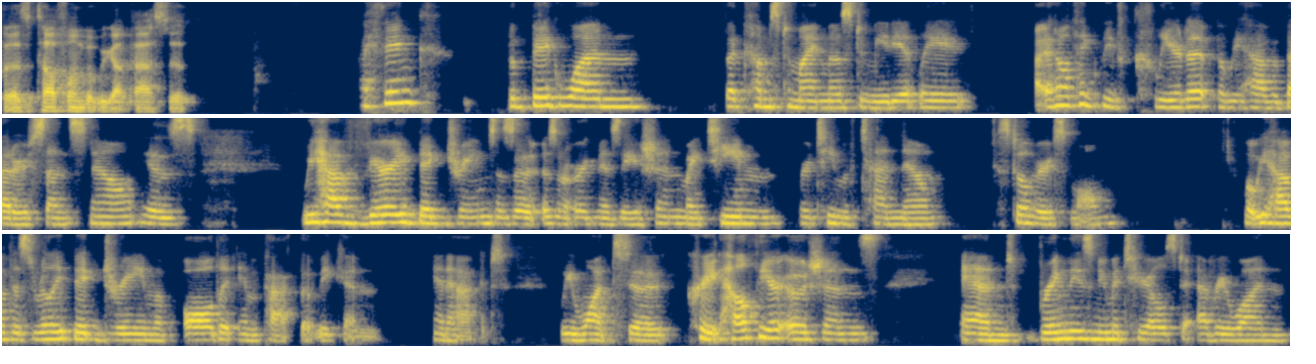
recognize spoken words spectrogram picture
that's a tough one, but we got past it? I think the big one that comes to mind most immediately, I don't think we've cleared it, but we have a better sense now, is we have very big dreams as, a, as an organization. My team, we're a team of 10 now, still very small, but we have this really big dream of all the impact that we can enact. We want to create healthier oceans and bring these new materials to everyone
